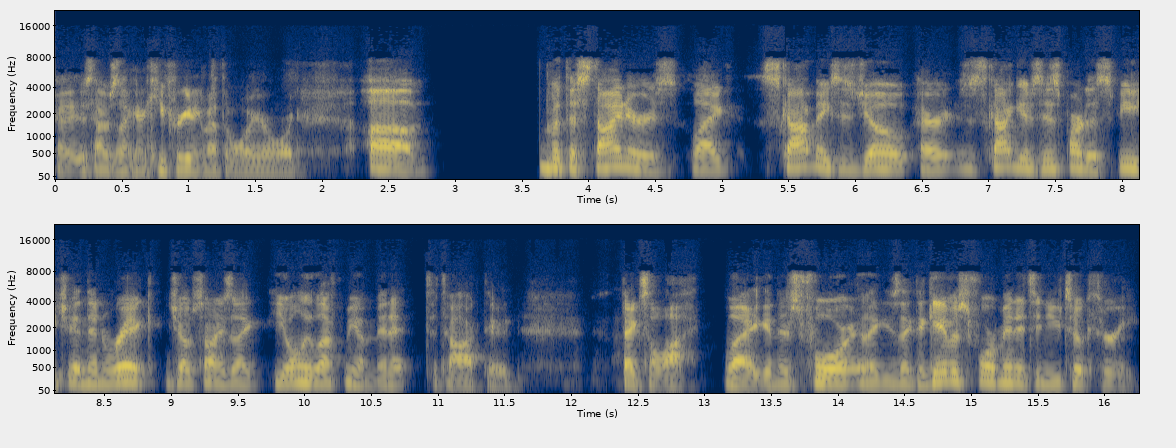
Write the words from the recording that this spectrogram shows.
I was like, I keep forgetting about the Warrior Award. Um, but the Steiners, like Scott makes his joke, or Scott gives his part of the speech, and then Rick jumps on. He's like, "You only left me a minute to talk, dude. Thanks a lot." Like, and there's four. Like, he's like, "They gave us four minutes, and you took three.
